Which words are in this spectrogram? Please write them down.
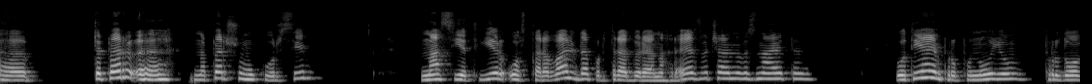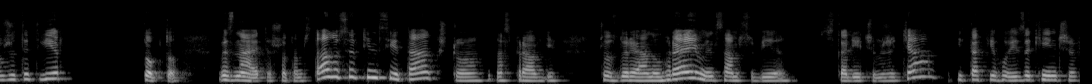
Е, Тепер е, на першому курсі у нас є твір Оскара Вальда, портрет Доріана Грея, звичайно, ви знаєте. От я їм пропоную продовжити твір. Тобто, ви знаєте, що там сталося в кінці, так, що насправді, що з Доріаном Греєм він сам собі скалічив життя і так його і закінчив.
